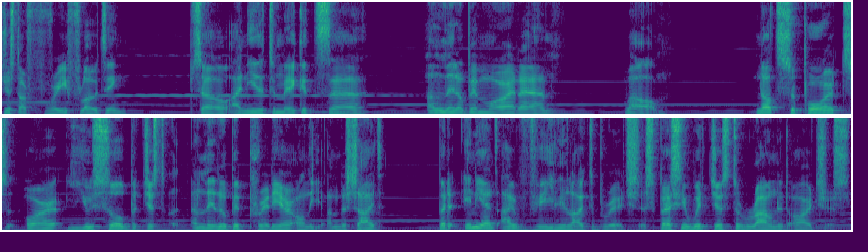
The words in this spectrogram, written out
just are free floating. So I needed to make it uh, a little bit more, uh, well, not support or useful, but just a little bit prettier on the underside. But in the end, I really like the bridge, especially with just the rounded arches.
